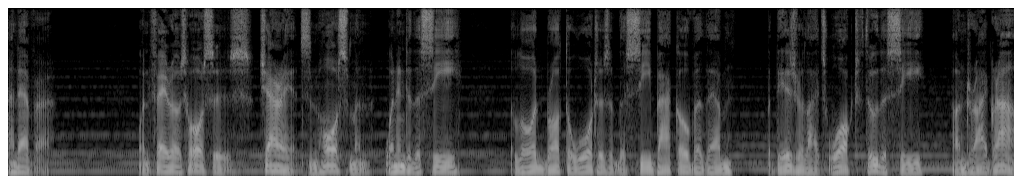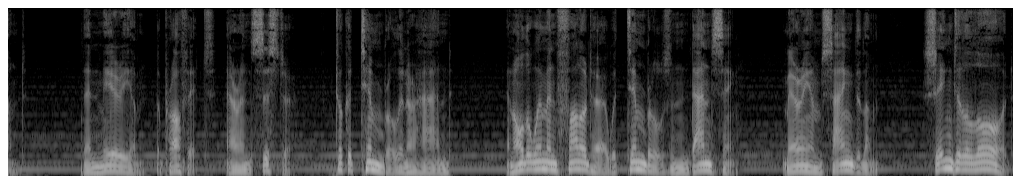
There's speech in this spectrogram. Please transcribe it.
and ever. When Pharaoh's horses, chariots, and horsemen went into the sea, the Lord brought the waters of the sea back over them but the Israelites walked through the sea on dry ground. Then Miriam, the prophet, Aaron's sister, took a timbrel in her hand, and all the women followed her with timbrels and dancing. Miriam sang to them, Sing to the Lord,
